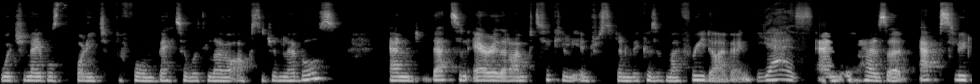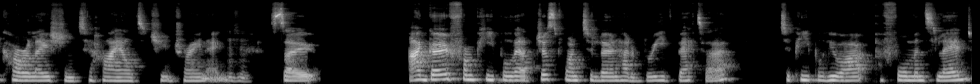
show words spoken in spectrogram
which enables the body to perform better with lower oxygen levels. And that's an area that I'm particularly interested in because of my freediving. Yes. And it has an absolute correlation to high altitude training. Mm-hmm. So I go from people that just want to learn how to breathe better to people who are performance led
